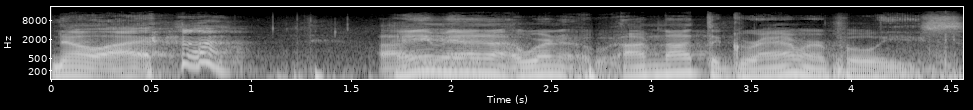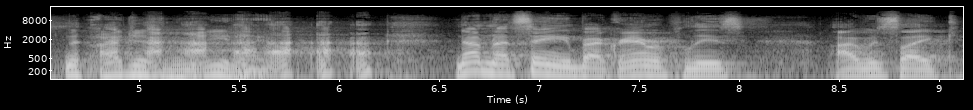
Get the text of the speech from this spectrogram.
No, I. hey man, I- we're I'm not the grammar police. I just read it. No, I'm not saying about grammar police. I was like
